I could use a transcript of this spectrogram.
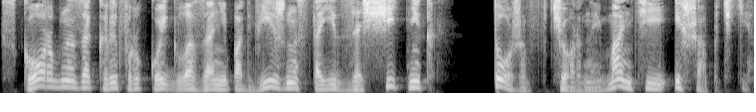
скорбно закрыв рукой глаза, неподвижно стоит защитник, тоже в черной мантии и шапочке.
